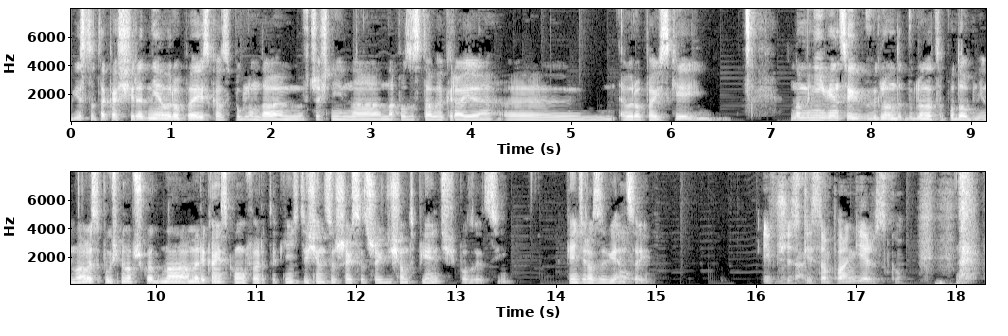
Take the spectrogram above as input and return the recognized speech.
jest to taka średnia europejska. Spoglądałem wcześniej na, na pozostałe kraje e, europejskie i no mniej więcej wygląda, wygląda to podobnie. No ale spójrzmy na przykład na amerykańską ofertę. 5665 pozycji. 5 razy więcej. I wszystkie no tak. są po angielsku.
